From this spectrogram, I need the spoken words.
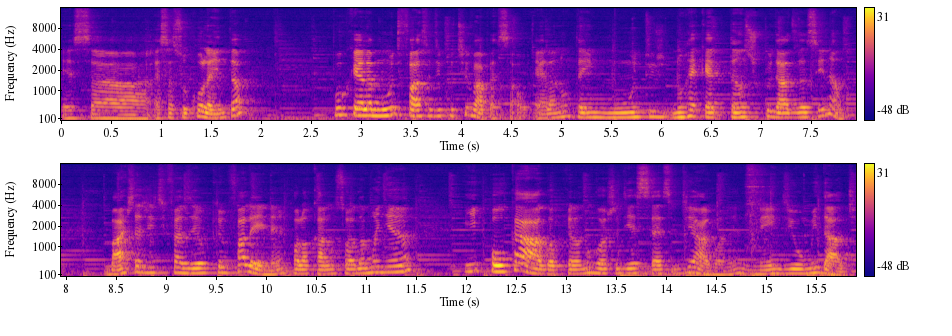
Essa, essa suculenta, porque ela é muito fácil de cultivar, pessoal. Ela não tem muitos, não requer tantos cuidados assim, não. Basta a gente fazer o que eu falei, né? Colocar no sol da manhã e pouca água, porque ela não gosta de excesso de água, né? Nem de umidade.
